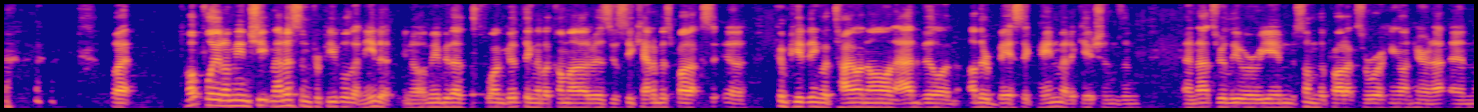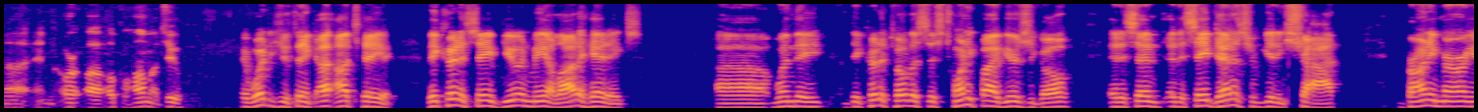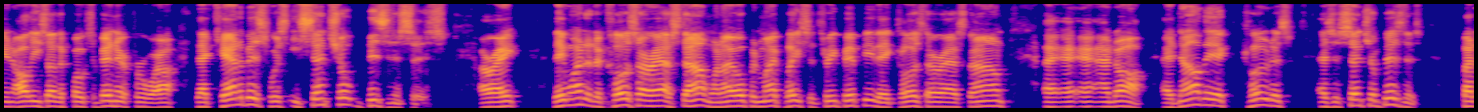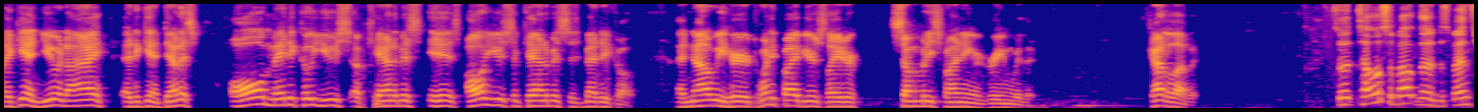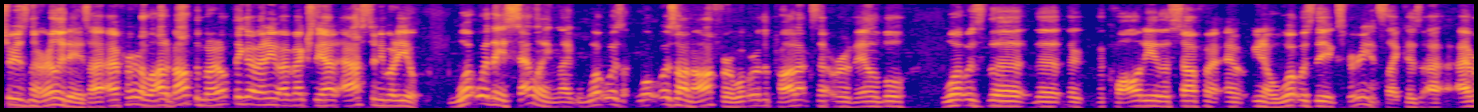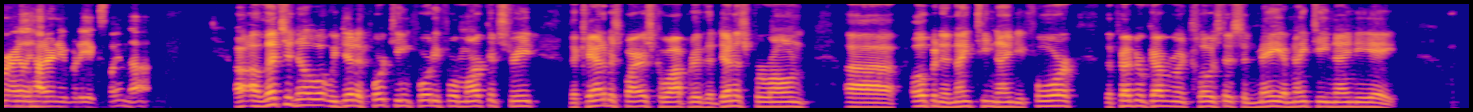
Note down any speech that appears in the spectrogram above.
but hopefully it'll mean cheap medicine for people that need it. You know, maybe that's one good thing that'll come out of it is you'll see cannabis products uh, competing with Tylenol and Advil and other basic pain medications, and and that's really where we aim some of the products we're working on here in in, uh, in or, uh, Oklahoma too. And what did you think? I, I'll tell you, they could have saved you and me a lot of headaches uh, when they they could have told us this 25 years ago. Said it has saved Dennis from getting shot. Brownie Mary and all these other folks have been there for a while. That cannabis was essential businesses. All right. They wanted to close our ass down. When I opened my place at 350, they closed our ass down a- a- a- and all. And now they include us as essential business. But again, you and I, and again, Dennis, all medical use of cannabis is all use of cannabis is medical. And now we hear 25 years later, somebody's finding agreeing with it. Gotta love it. So tell us about the dispensaries in the early days. I, I've heard a lot about them, but I don't think I've any. I've actually asked anybody what were they selling. Like what was what was on offer? What were the products that were available? What was the the the, the quality of the stuff? Uh, And you know what was the experience like? Because I, I haven't really had anybody explain that. Uh, I'll let you know what we did at 1444 Market Street, the Cannabis Buyers Cooperative that Dennis Peron uh, opened in 1994. The federal government closed this in May of 1998.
